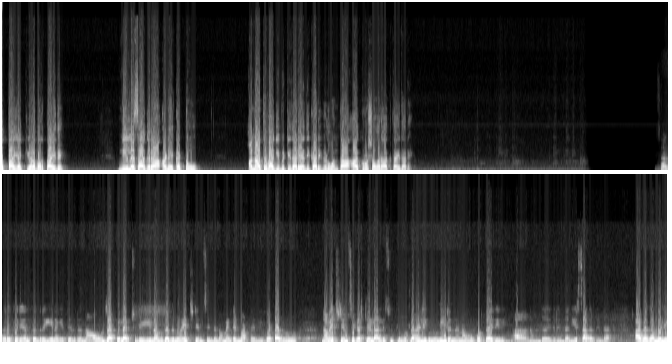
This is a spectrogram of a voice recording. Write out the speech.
ಒತ್ತಾಯ ಕೇಳಬರ್ತಾ ಇದೆ. ನೀಲಸಾಗರ ಅಣೆಕಟ್ಟು ಅನಾಥವಾಗಿ ಬಿಟ್ಟಿದ್ದಾರೆ ಅಧಿಕಾರಿಗಳು ಅಂತ ಆಕ್ರೋಶ ಹೊರಹಾಕ್ತಾ ಇದ್ದಾರೆ. ಸಾಗರ ಕೆರೆ ಅಂತಂದ್ರೆ ಏನಾಗೈತೆ ಅಂದ್ರೆ ನಾವು ಜಾಕ್ವೆಲ್ ಆಕ್ಚುಲಿ ನಮ್ದು ಅದನ್ನು ಎಚ್ ಡಿ ಎಂ ಸಿ ಇಂದ ನಾವು ಮೇಂಟೈನ್ ಮಾಡ್ತಾ ಇದ್ವಿ. ಬಟ್ ಅದು ನಾವು ಎಚ್ ಡಿ ಎಂ ಸಿಗೆ ಅಷ್ಟೇ ಅಲ್ಲ, ಅಲ್ಲಿ ಸುತ್ತಮುತ್ತಲ ಹಳ್ಳಿಗೂ ನೀರನ್ನ ನಾವು ಕೊಡ್ತಾ ಇದ್ದೀವಿ, ಆ ನಮ್ದು ಇದರಿಂದ, ನೀರ್ ಸಾಗರದಿಂದ. ಆಗಾಗ ಆಮೇಲೆ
